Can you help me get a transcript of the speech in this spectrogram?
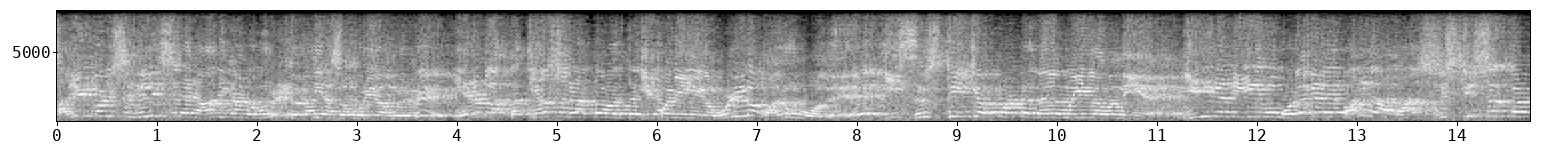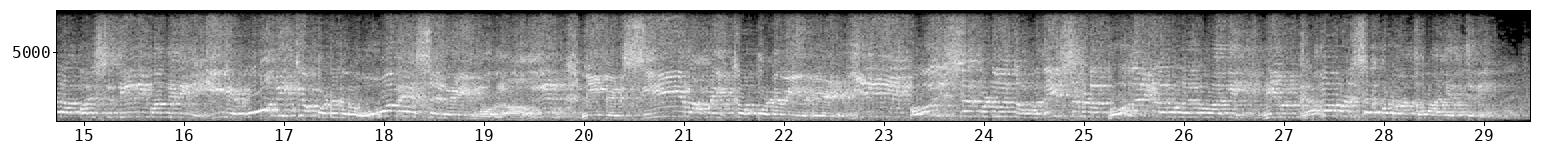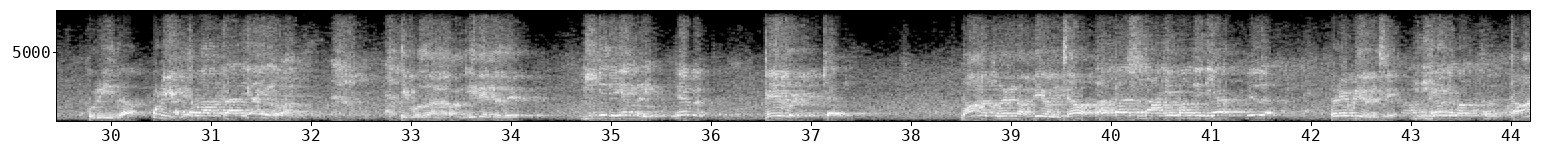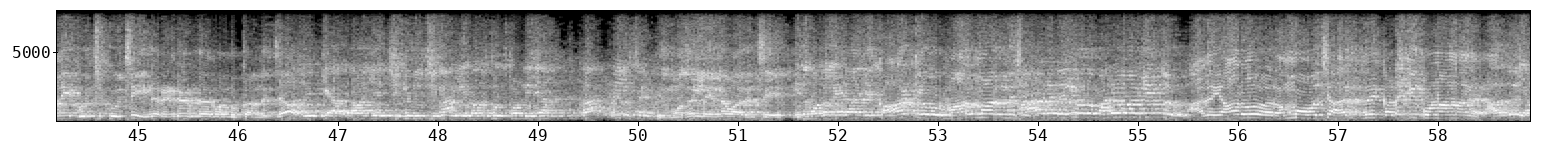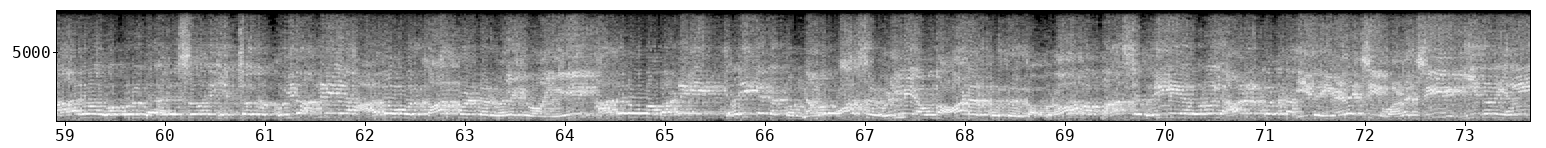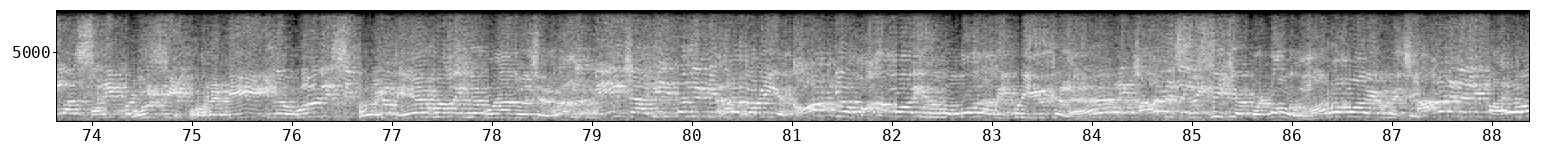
ಸರಿಪಡಿಸಿ ನಿಲ್ಲಿಸಿದರೆ ಆದಿಕಾಂಡ ಒಂದು ரெண்டு வித்தியாசம் புரியுதா உங்களுக்கு ಎರಡು ವ್ಯತ್ಯಾಸಗಳು ಅರ್ಥವಾಗುತ್ತೆ இப்ப நீங்க உள்ள வரும்போது சிருஷ்டிக்கப்பட்ட நிலைமையில வந்தீங்க ಈಗ ನೀವು ಒಳಗಡೆ ಬಂದಾಗ ಸೃಷ್ಟಿಸಲ್ಪಟ್ಟ ಪರಿಸ್ಥಿತಿಯಲ್ಲಿ ನೀವು ಬಂದಿದ್ದೀರಿ இங்கே போதிக்கப்படுகிற உபதேசங்களின் மூலம் நீங்கள் சீரமைக்கப்படுவீர்கள் ಇಲ್ಲಿ ಬೋಧಿಸಲ್ಪಡುವಂತ ಉಪದೇಶಗಳು ಬೋಧನೆಗಳ புனித இப்போதான் இது என்னது? வானத்துல அப்படியே வந்துச்சா? ஆகாசம் ஆகிய வந்ததியா? இல்ல. பிறகு எப்படி இருந்துச்சு தானே குச்சி குச்சி இங்க ரெண்டு பேருக்காக உட்கார்ந்துச்சா இது முதல்ல என்னவா இருந்துச்சு? இது முதல்ல காட்டுல ஒரு மரமா இருந்துச்சு. அதை யாரோ ரம்ம வச்சு அறுத்து கடைக்கு கொண்டாந்தாங்க. அது யாரோ அதன் ஒரு கார்பெண்டர் விலைக்கு வாங்கி அதன் படகை கிரகிக்கத்தக்கும் நம்ம பாஸ்டர் வில்லி அவங்க ஆர்டர் கொடுத்ததுக்கு அப்புறம் பாஸ்டர் வில்லி ஆர்டர் கொடுத்தாங்க இதை இழைச்சி வளைச்சி இதனை எல்லாம் சரி உருட்டி புரட்டி இதை உருளிச்சு ஒரு டேபிளா இங்க கொண்டாந்து வச்சிருக்காங்க மேஜாகி தந்துட்டீங்க அது இப்படி இருக்கல. அது சிருஷ்டிக்கப்பட்ட ஒரு மரமா இருந்துச்சு. மரமா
